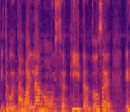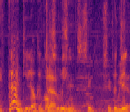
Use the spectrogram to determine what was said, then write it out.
viste, porque estás bailando muy cerquita, entonces es tranquilo que Claro, consumimos. Se, se, se Se, cuida.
